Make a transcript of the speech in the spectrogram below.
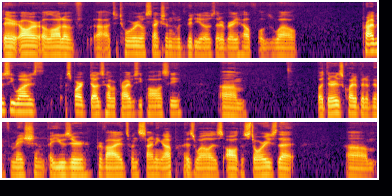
There are a lot of uh, tutorial sections with videos that are very helpful as well. Privacy-wise, Spark does have a privacy policy, um, but there is quite a bit of information a user provides when signing up, as well as all the stories that um,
